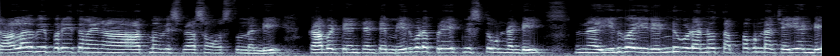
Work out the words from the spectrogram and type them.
చాలా విపరీతమైన ఆత్మవిశ్వాసం వస్తుందండి. కాబట్టి ఏంటంటే మీరు కూడా ప్రయత్నిస్తూ ఉండండి. ఇదిగో ఈ రెండు కూడాను తప్పకుండా చేయండి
